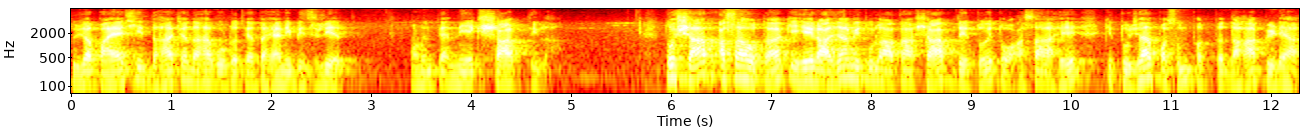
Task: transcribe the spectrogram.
तुझ्या पायाची दहाच्या दहा बोटं त्या दह्याने भिजली आहेत म्हणून त्यांनी एक शाप दिला. तो शाप असा होता की हे राजा मी तुला आता शाप देतोय तो असा आहे की तुझ्यापासून फक्त दहा पिढ्या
